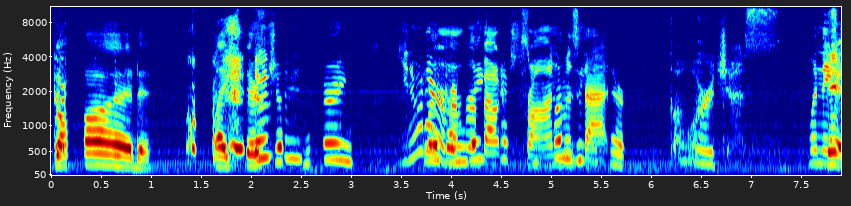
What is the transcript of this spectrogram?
God, like they're just wearing. You know what like, I a remember about latex Tron was that they're gorgeous. when they, They-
